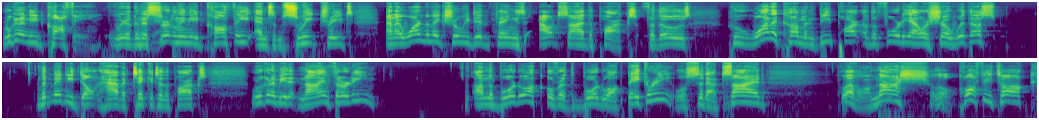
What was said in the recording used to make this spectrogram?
we're going to need coffee. We're going to certainly need coffee and some sweet treats. And I wanted to make sure we did things outside the parks for those who want to come and be part of the 40 hour show with us, but maybe don't have a ticket to the parks. We're going to meet at 930 on the boardwalk over at the Boardwalk Bakery. We'll sit outside. We'll have a little nosh, a little coffee talk,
